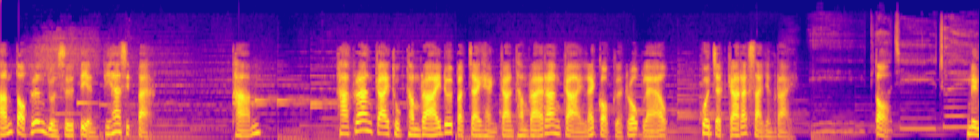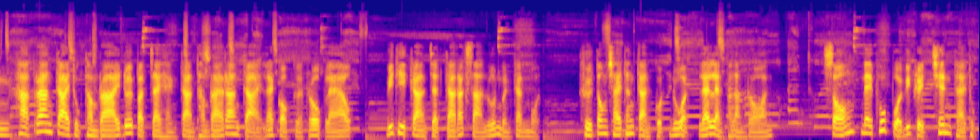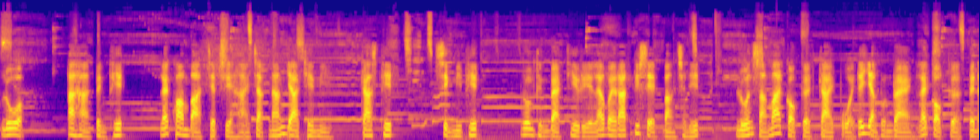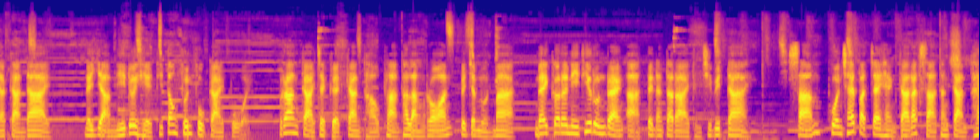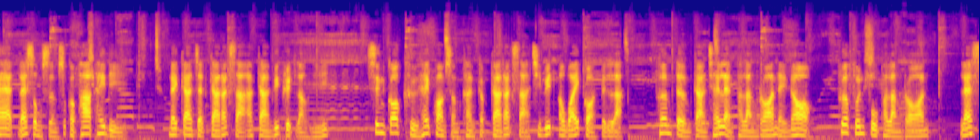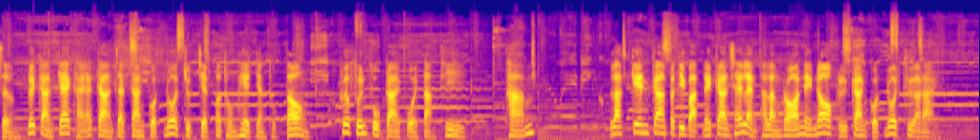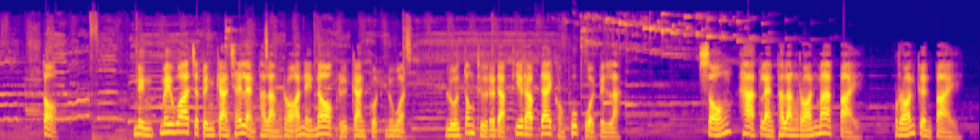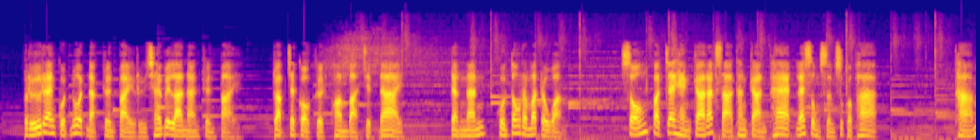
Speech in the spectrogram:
ถามตอบเรื่องหยวนซือเตียนที่ 58 ถาม หากร่างกายถูกทำร้ายด้วยปัจจัยแห่งการทำร้ายร่างกายและก่อเกิดโรคแล้ว ควรจัดการรักษาอย่างไร ตอบ 1. หากร่างกายถูกทำร้ายด้วยปัจจัยแห่งการทำร้ายร่างกายและก่อเกิดโรคแล้ว วิธีการจัดการรักษาล้วนเหมือนกันหมด คือต้องใช้ทั้งการกดนวดและแหล่งพลังร้อน 2. ในผู้ป่วยวิกฤตเช่นแผลถูกลวก อาหารเป็นพิษ และความบาดเจ็บเสียหายจากน้ำยาเคมีก๊าซพิษ สิ่งมีพิษ รวมถึงแบคทีเรียและไวรัสพิเศษบางชนิด ล้วนสามารถก่อเกิดกายป่วยได้อย่างรุนแรงและก่อเกิดเป็นอาการได้ ในยามนี้ด้วยเหตุที่ต้องฟื้นฟูกายป่วย ร่างกายจะเกิดการเผาผลาญพลังร้อนเป็นจำนวนมาก ในกรณีที่รุนแรงอาจเป็นอันตรายถึงชีวิตได้ 3. ควรใช้ปัจจัยแห่งการรักษาทางการแพทย์และส่งเสริมสุขภาพให้ดี ในการจัดการรักษาอาการวิกฤตเหล่านี้ ซึ่งก็คือให้ความสำคัญกับการรักษาชีวิตเอาไว้ก่อนเป็นหลัก เพิ่มเติมการใช้แหล่งพลังร้อนในนอก เพื่อฟื้นฟูพลังร้อน และเสริมด้วยการแก้ไขอาการจากการกดนวดจุดเจ็บปฐมเหตุอย่างถูกต้อง เพื่อฟื้นฟูกายป่วยตามที่ ถาม หลักเกณฑ์การปฏิบัติในการใช้แหล่งพลังร้อนในนอกหรือการกดนวดคืออะไร ตอบ 1. ไม่ว่าจะเป็นการใช้แหล่งพลังร้อนในนอกหรือการกดนวด ล้วนต้องถือระดับที่รับได้ของผู้ป่วยเป็นหลัก 2. หากแหล่งพลังร้อนมากไป ร้อนเกินไป หรือแรงกดนวดหนักเกินไปหรือใช้เวลานานเกินไป กลับจะก่อเกิดความบาดเจ็บได้ ดังนั้นควรต้องระมัดระวัง 2. ปัจจัยแห่งการรักษาทางการแพทย์และส่งเสริมสุขภาพ ถาม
